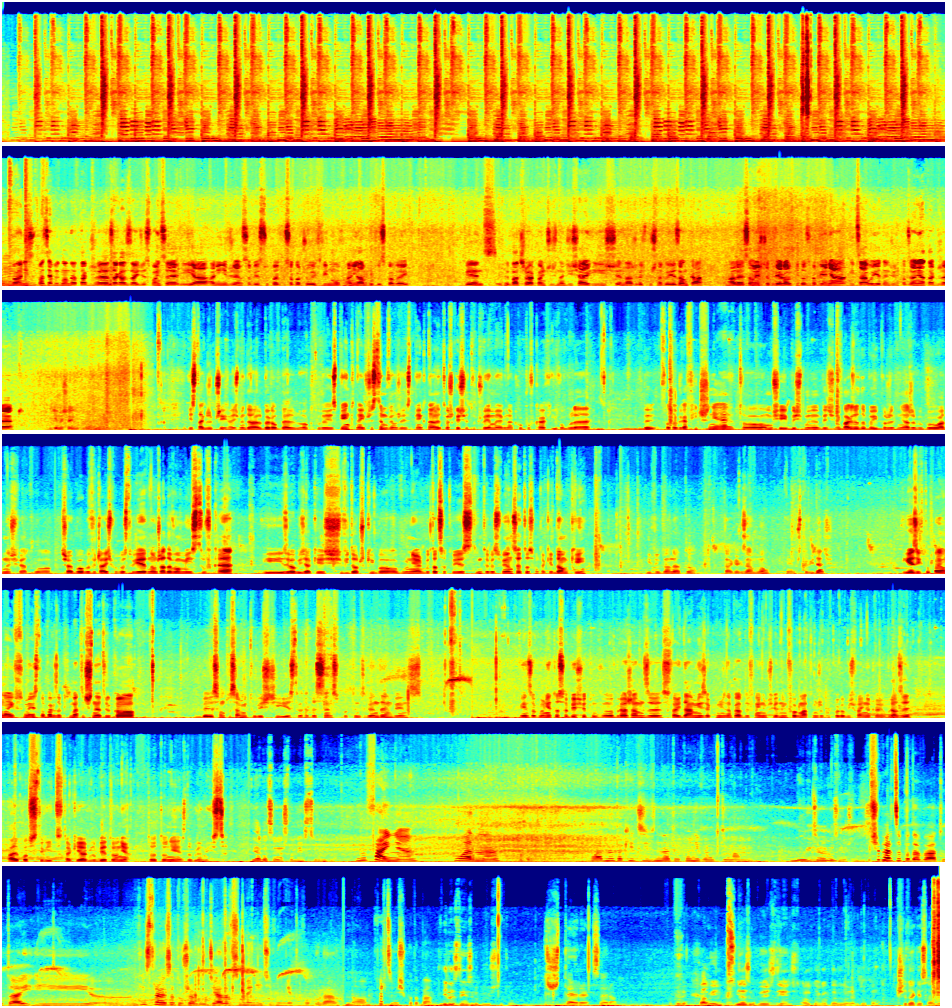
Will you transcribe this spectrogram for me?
Kochani, sytuacja wygląda tak, że zaraz zajdzie słońce i ja ani nie wziąłem sobie super wysokoczułych filmów, ani lampy błyskowej, więc chyba trzeba kończyć na dzisiaj i iść się nażreć pysznego jedzonka, ale są jeszcze dwie rolki do zrobienia i cały jeden dzień chodzenia, także widzimy się jutro. Jest tak, że przyjechaliśmy do Albero Bello, które jest piękne i wszyscy mówią, że jest piękne, ale troszkę się tu czujemy jak na Krupówkach i w ogóle by fotograficznie to musielibyśmy być o bardzo dobrej porze dnia, żeby było ładne światło. Trzeba byłoby wyczaić po prostu jedną czadową miejscówkę i zrobić jakieś widoczki, bo ogólnie jakby to, co tu jest interesujące, to są takie domki i wygląda to tak jak za mną. Nie wiem, czy to widać. Jest ich tu pełno i w sumie jest to bardzo klimatyczne, tylko są tu sami turyści i jest trochę bez sensu pod tym względem, więc więc ogólnie to sobie się tu wyobrażam ze slajdami, z jakimś naprawdę fajnym, średnim formatem, żeby porobić fajne krajobrazy, ale pod street, takie jak lubię, to nie. To, to nie jest dobre miejsce. Jak oceniasz to miejsce? No fajnie, ładne. Ładne, takie dziwne, tylko nie wiem gdzie mam. No, Jak oceniasz to miejsce? Mi się bardzo podoba tutaj i jest trochę za dużo ludzi, ale w sumie nie dziwi mnie to w ogóle. No, bardzo mi się podoba. Ile zdjęć zrobiłeś tu? Cztery, zero. Kamil, ile zrobiłeś zdjęć Albero Bello jak dotąd? Trzy takie same.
